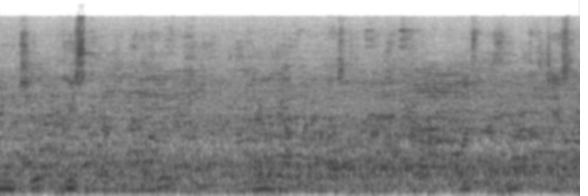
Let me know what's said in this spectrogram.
నుంచి తీసుకురావడానికి फ्रेंड भी आपका रहता है फ़र्स्ट पर्सन चेस है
